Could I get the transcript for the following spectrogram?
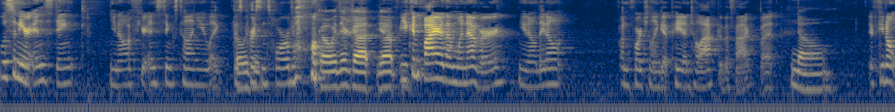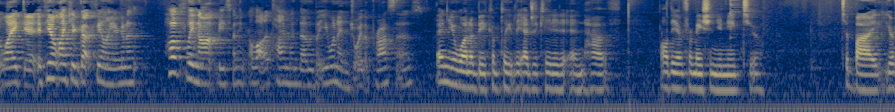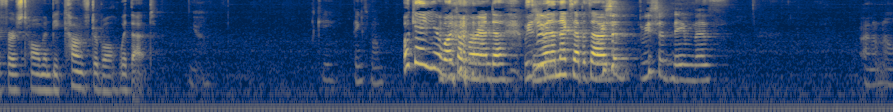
listen to your instinct. You know, if your instinct's telling you like this with your- person's horrible, Go with your gut. Yep. you can fire them whenever. You know, they don't unfortunately get paid until after the fact, but No. if you don't like it, if you don't like your gut feeling, you're gonna hopefully not be spending a lot of time with them, but you want to enjoy the process. And you want to be completely educated and have all the information you need to to buy your first home and be comfortable with that. Yeah. Okay. Thanks, mom. Okay, you're welcome, Miranda. We See should- you in the next episode. we should we should name this. I don't know,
